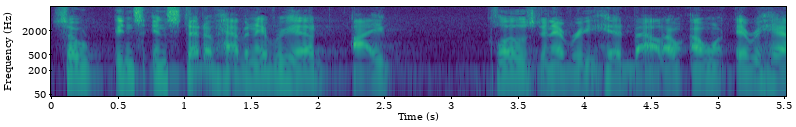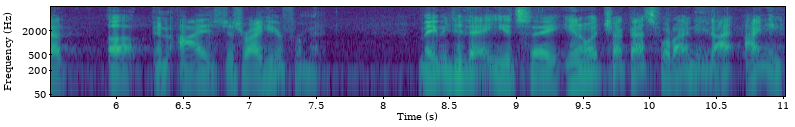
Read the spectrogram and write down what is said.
So in, instead of having every head, eye closed and every head bowed, I, I want every head up and I is just right here for a minute. Maybe today you'd say, you know what, Chuck, that's what I need. I, I need,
